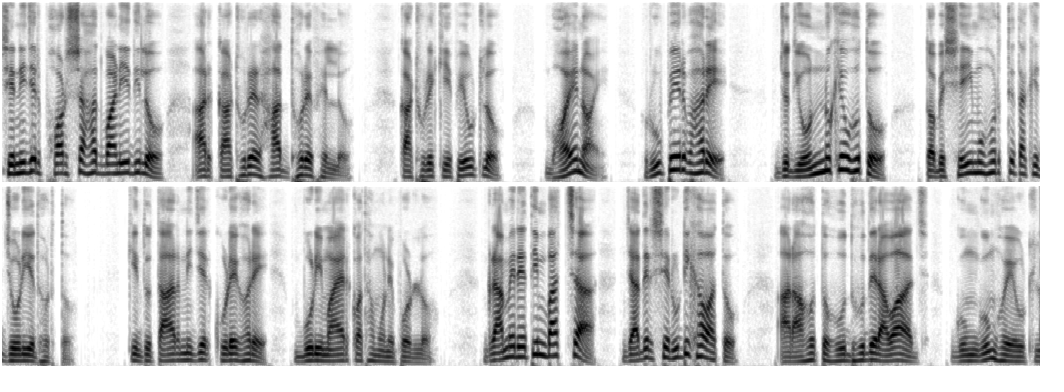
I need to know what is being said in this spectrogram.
সে নিজের ফর্সা হাত বাড়িয়ে দিল আর কাঠুরের হাত ধরে ফেলল। কাঠুরে কেঁপে উঠল, ভয়ে নয়, রূপের ভারে। যদি অন্য কেউ হতো, তবে সেই মুহূর্তে তাকে জড়িয়ে ধরত। কিন্তু তার নিজের কুড়ে ঘরে বুড়ি মায়ের কথা মনে পড়ল। গ্রামের এতিম বাচ্চা, যাদের সে রুটি খাওয়াতো, আর আহত হুদহুদের আওয়াজ গুমগুম হয়ে উঠল।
